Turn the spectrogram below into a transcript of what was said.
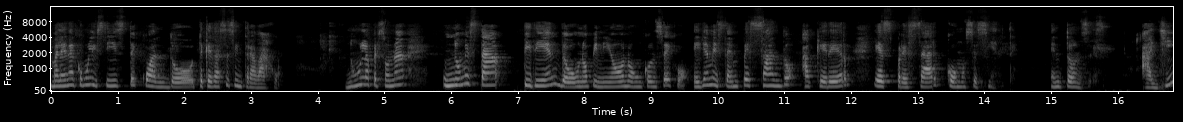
Malena, ¿cómo lo hiciste cuando te quedaste sin trabajo? No, la persona no me está pidiendo una opinión o un consejo. Ella me está empezando a querer expresar cómo se siente. Entonces, allí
